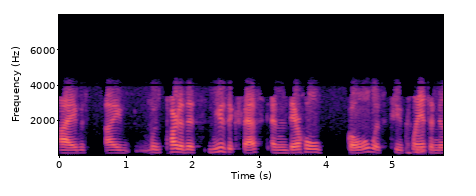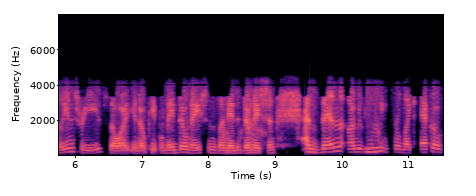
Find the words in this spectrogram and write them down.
I was, I was part of this music fest, and their whole goal was to mm-hmm. plant mm-hmm. a million trees. So I, you know, people made donations. I oh, made a donation, and then I was mm-hmm. looking for like eco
